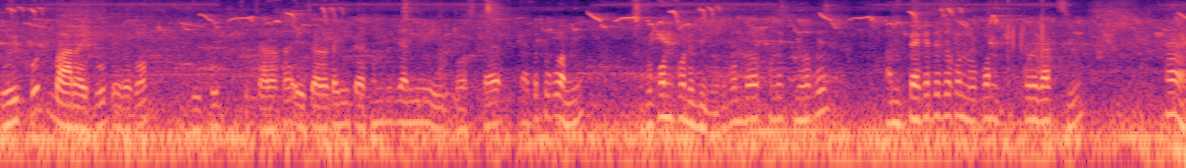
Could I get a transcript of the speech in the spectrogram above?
দুই ফুট বা আড়াই ফুট এরকম, দুই ফুট চারাটা, এই চারাটা কিন্তু এখন যদি আমি এই বস্তায় এতটুকু আমি রোপণ করে দিব, রোপণ দেওয়ার ফলে কী হবে? আমি প্যাকেটে যখন রোপণ করে রাখছি হ্যাঁ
